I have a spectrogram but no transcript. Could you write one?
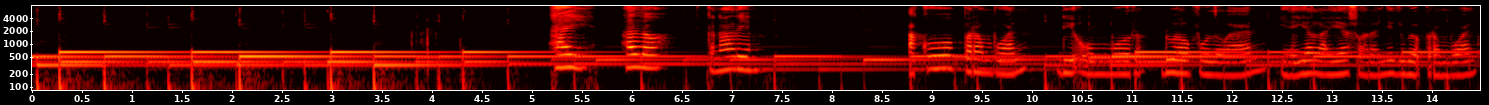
Hai, halo, kenalin. Aku perempuan di umur 20-an Ya iyalah ya suaranya juga perempuan.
